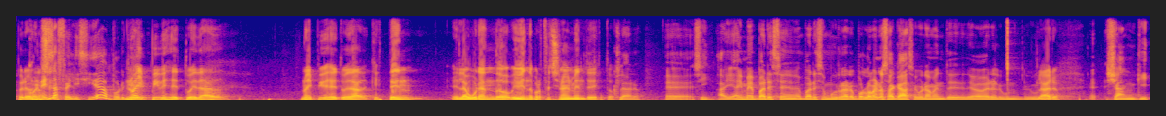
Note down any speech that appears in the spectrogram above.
con esa felicidad. Porque... No hay pibes de tu edad, no hay pibes de tu edad que estén elaborando, viviendo profesionalmente de esto. Claro. Eh, sí, ahí, ahí me parece me parece muy raro. Por lo menos acá seguramente debe haber algún, algún Claro. eh, yankee.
